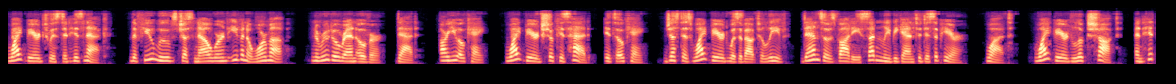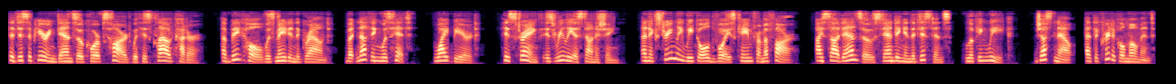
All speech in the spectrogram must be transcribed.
Whitebeard twisted his neck. The few moves just now weren't even a warm-up. Naruto ran over. Dad, are you okay? Whitebeard shook his head. It's okay. Just as Whitebeard was about to leave, Danzo's body suddenly began to disappear. What? Whitebeard looked shocked, and hit the disappearing Danzo corpse hard with his cloud cutter. A big hole was made in the ground, but nothing was hit. Whitebeard. His strength is really astonishing. An extremely weak old voice came from afar. I saw Danzo standing in the distance, looking weak. Just now, at the critical moment,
